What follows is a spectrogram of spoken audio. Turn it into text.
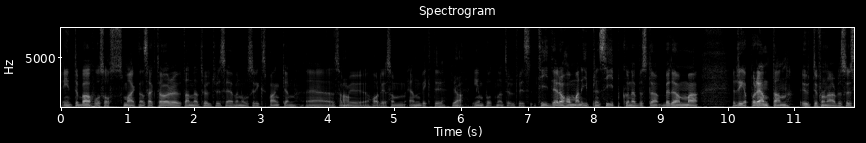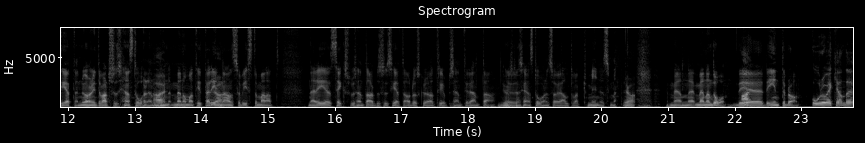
Inte bara hos oss marknadsaktörer utan naturligtvis även hos Riksbanken. Eh, som ja. ju har det som en viktig ja. input naturligtvis. Tidigare har man i princip kunnat bedöma reporäntan utifrån arbetslösheten. Nu har det inte varit så senaste åren. Men, men, om man tittar innan så visste man att när det är 6% arbetslöshet, ja då ska du ha 3 i ränta. Nu de senaste åren så har det alltid varit minus. Men, men, men ändå, det, det är inte bra. Oroväckande.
